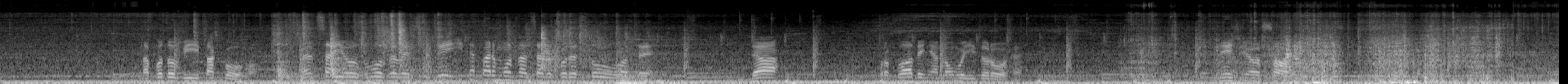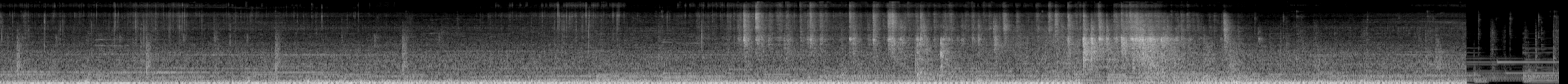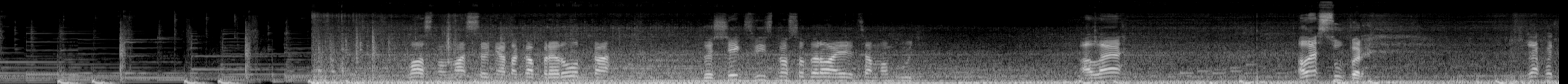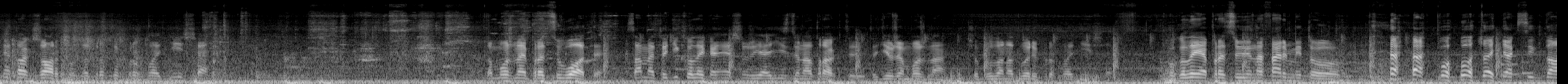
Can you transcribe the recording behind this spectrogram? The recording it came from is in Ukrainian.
наподобі такого. Ми все його звозили сюди і тепер можна це використовувати для прокладення нової дороги нижнього шару. Сьогодні така природка. Дощик, звісно, собирається, мабуть. Але. Але супер. Вже хоч не так жарко, вже трохи прохладніше. Та можна і працювати. Саме тоді, коли, звісно я їздю на тракторі, тоді вже можна, щоб було на дворі прохладніше. Бо коли я працюю на фермі, то погода, як завжди,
